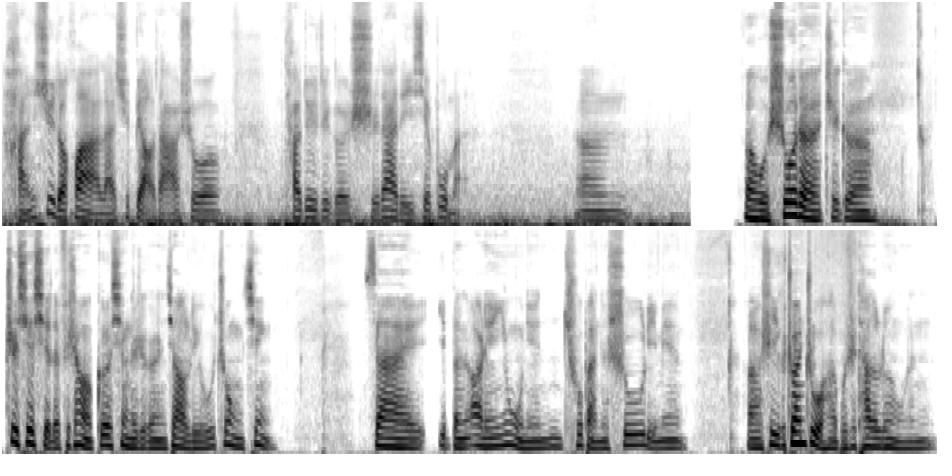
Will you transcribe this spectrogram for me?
含蓄的话来去表达说他对这个时代的一些不满。嗯。呃，我说的这个致谢写的非常有个性的这个人叫刘仲敬，在一本二零一五年出版的书里面，啊，是一个专著哈，不是他的论文。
